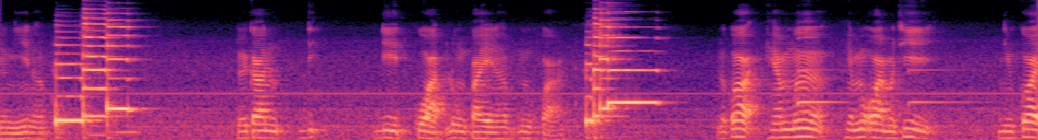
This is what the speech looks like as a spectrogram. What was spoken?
อย่างนี้นะครับ โดยการดดีดกวาดลงไปนะครับมือขวา แล้วก็แฮมเมอร์แฮมเมอร์ออยมาที่ นิ้วก้อย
